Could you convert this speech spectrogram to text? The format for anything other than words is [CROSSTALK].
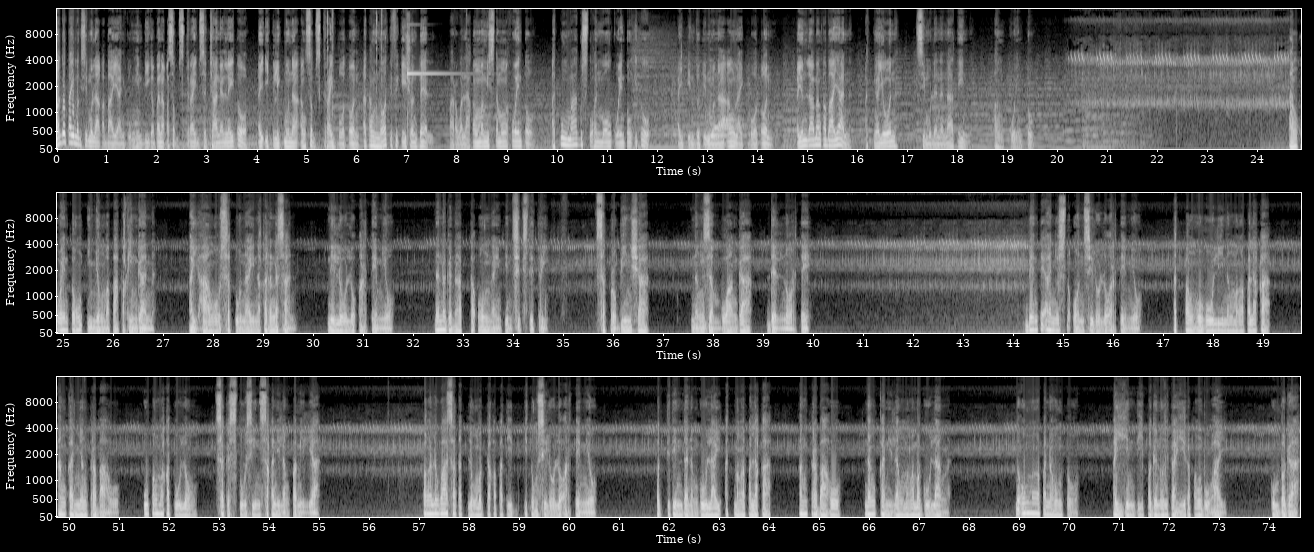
Bago tayo magsimula kabayan, kung hindi ka pa nakasubscribe sa channel na ito, ay i-click mo na ang subscribe button at ang notification bell para wala kang mamiss na mga kwento. At kung magustuhan mo ang kwentong ito, ay pindutin mo na ang like button. Ayun lamang kabayan, at ngayon, simulan na natin ang kwento. Ang kwentong inyong mapapakinggan ay hango sa tunay na karanasan ni Lolo Artemio na naganap taong 1963 sa probinsya ng Zamboanga del Norte. 20 anyos noon si Lolo Artemio at panghuhuli ng mga palaka ang kanyang trabaho upang makatulong sa gastusin sa kanilang pamilya. Pangalawa sa tatlong magkakapatid itong si Lolo Artemio. Pagtitinda ng gulay at mga palaka ang trabaho ng kanilang mga magulang. Noong mga panahong to ay hindi pa ganon kahirap ang buhay. Kumbaga,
